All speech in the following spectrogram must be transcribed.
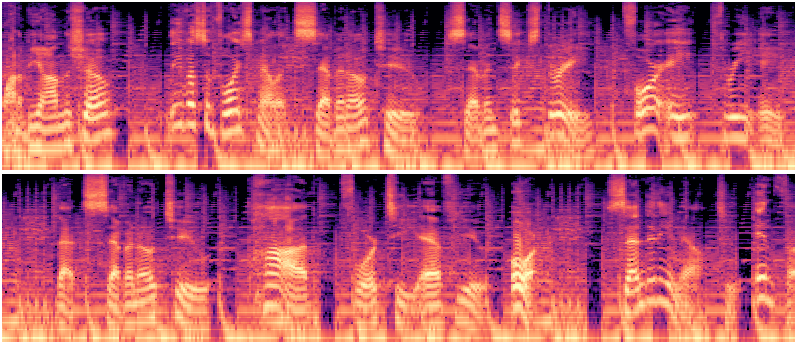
Want to be on the show? Leave us a voicemail at 702 763 4838. That's 702 POD 4TFU. Or send an email to info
